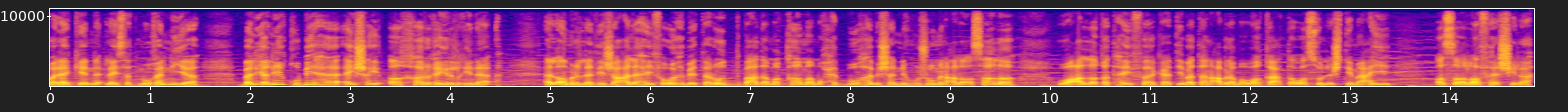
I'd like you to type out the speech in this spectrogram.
ولكن ليست مغنية بل يليق بها أي شيء آخر غير الغناء. الأمر الذي جعل هيفا وهبة ترد بعدما قام محبوها بشن هجوم على أصالة وعلقت هيفا كاتبة عبر مواقع التواصل الاجتماعي أصالة فاشلة.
